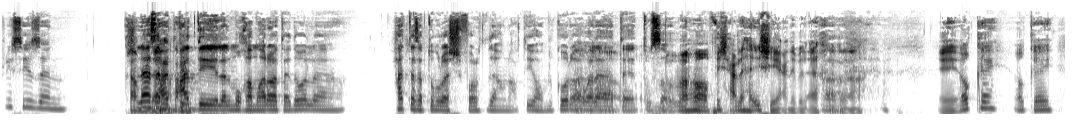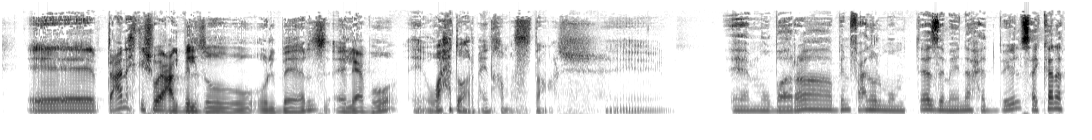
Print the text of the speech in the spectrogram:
بري سيزون مش لازم. تعدي للمغامرات هدول. حتى إذا بتمرش فورث داون أعطيهم الكرة ولا آه، ت- توصل ما هو فيش عليها إشي يعني بالآخر. آه. آه. إيه okay okay. إيه تعال نحكي شوي على البيلز والبيرز. إيه لعبوا إيه 41 15 إيه مباراة بينفع نقول ممتازة من ناحية بيلز. هي كانت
